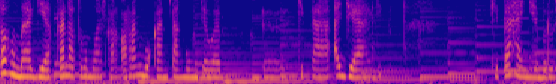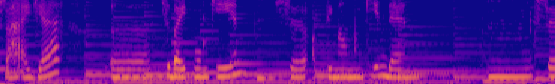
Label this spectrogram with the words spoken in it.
Toh membahagiakan atau memuaskan orang bukan tanggung jawab uh, kita aja gitu. Kita hanya berusaha aja uh, sebaik mungkin, seoptimal mungkin dan um, se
